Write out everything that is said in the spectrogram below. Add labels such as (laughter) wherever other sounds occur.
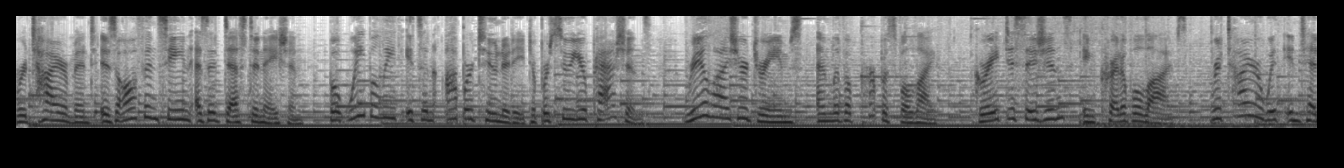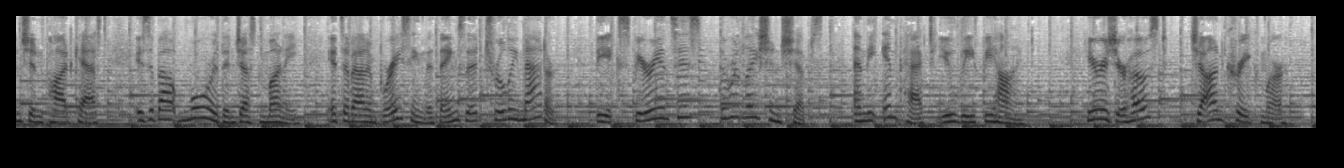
Retirement is often seen as a destination, but we believe it's an opportunity to pursue your passions, realize your dreams, and live a purposeful life. Great decisions, incredible lives. Retire with Intention podcast is about more than just money. It's about embracing the things that truly matter the experiences, the relationships, and the impact you leave behind. Here is your host, John Creekmur.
